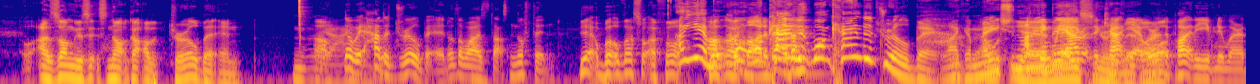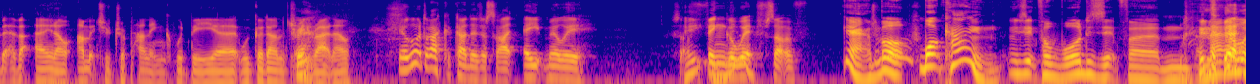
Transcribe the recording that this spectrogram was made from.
as long as it's not got a drill bit in. Oh, Yeah, No, I it had a drill bit in, otherwise that's nothing. Yeah, well that's what I thought. Oh yeah, but like what, what a bit kind a- of what kind of drill bit? Like a masonry? yeah, I think we are at the masonry ca- bit yeah, or we're at the what? point of the evening where a bit of uh, you know amateur trepanning would be uh, would go down a treat right now. It looked like a kind of just like 8 milli sort of Eight finger width sort of. Yeah, but what kind? Is it for wood? Is it for metal?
